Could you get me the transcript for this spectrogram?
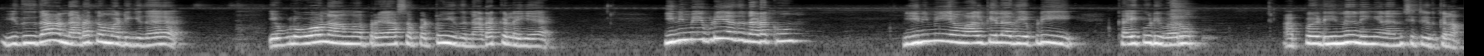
இதுதான் நடக்க மாட்டேங்குத. எவ்வளவோ நாம் பிரயாசப்பட்டும் இது நடக்கலையே. இனிமே எப்படி அது நடக்கும்? இனிமே என் வாழ்க்கையில் அது எப்படி கைக்கூடி வரும்? அப்படின்னு நீங்கள் நினச்சிட்டு இருக்கலாம்.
